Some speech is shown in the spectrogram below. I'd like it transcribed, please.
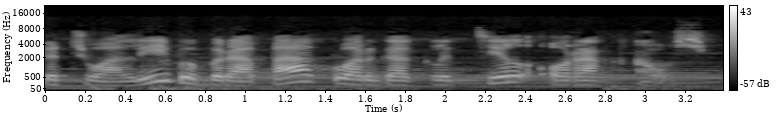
kecuali beberapa keluarga kecil orang Aus.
